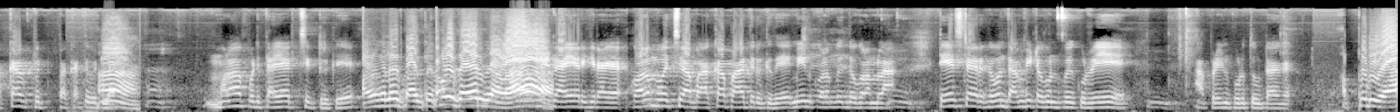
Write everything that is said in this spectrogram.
அக்கா பக்கத்து வீட்டில் மிளகா பொடி தயாரிச்சிட்டு இருக்கு. அவங்களே அவங்களே தயாரிக்கிறாங்க. குழம்பு வச்சு அப்ப அக்கா பார்த்துருக்குது மீன் குழம்பு இந்த குழம்புலாம். டேஸ்ட்டாக இருக்கவும் தம்பிகிட்ட கொண்டு போய் குடி. அப்படின்னு கொடுத்து விட்டாங்க. அப்படியா?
